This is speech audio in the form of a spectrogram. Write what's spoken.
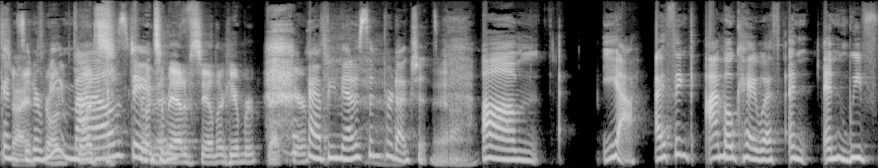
Consider sorry, me throwing- Miles throwing, throwing some Adam Sandler humor back here. Happy Madison Productions. Yeah, Um, yeah, I think I'm okay with, and and we've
